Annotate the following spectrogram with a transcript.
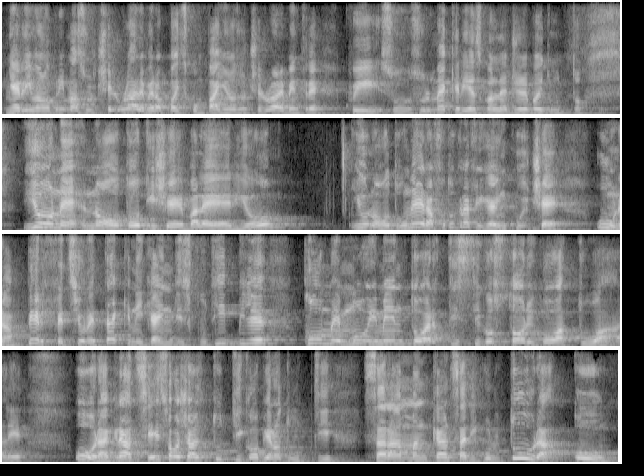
mi arrivano prima sul cellulare, però poi scompaiono sul cellulare, mentre qui su, sul Mac riesco a leggere poi tutto. Io ne noto, dice Valerio, io noto un'era fotografica in cui c'è una perfezione tecnica indiscutibile come movimento artistico storico attuale. Ora, grazie ai social, tutti copiano tutti. Sarà mancanza di cultura o...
